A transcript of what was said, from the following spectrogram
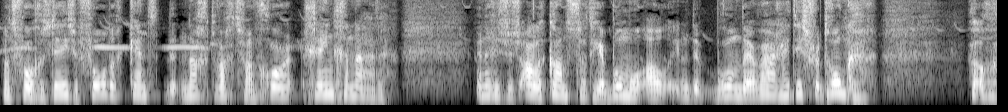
Want volgens deze folder kent de nachtwacht van Goor geen genade. En er is dus alle kans dat heer Bommel al in de bron der waarheid is verdronken. Oh.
